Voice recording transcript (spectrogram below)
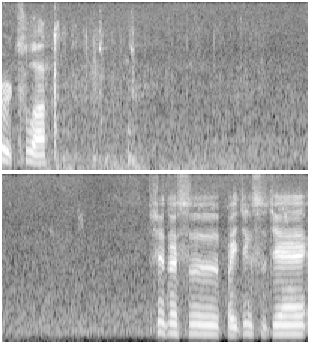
日出啊现在是北京时间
